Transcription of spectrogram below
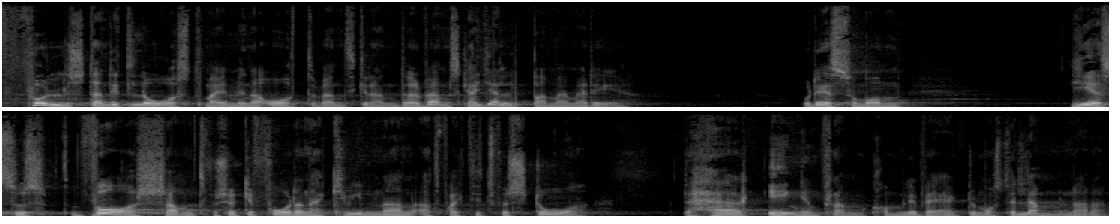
fullständigt låst mig i mina återvändsgränder? Vem ska hjälpa mig med det? Och Det är som om Jesus varsamt försöker få den här kvinnan att faktiskt förstå det här är ingen framkomlig väg, du måste lämna den.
